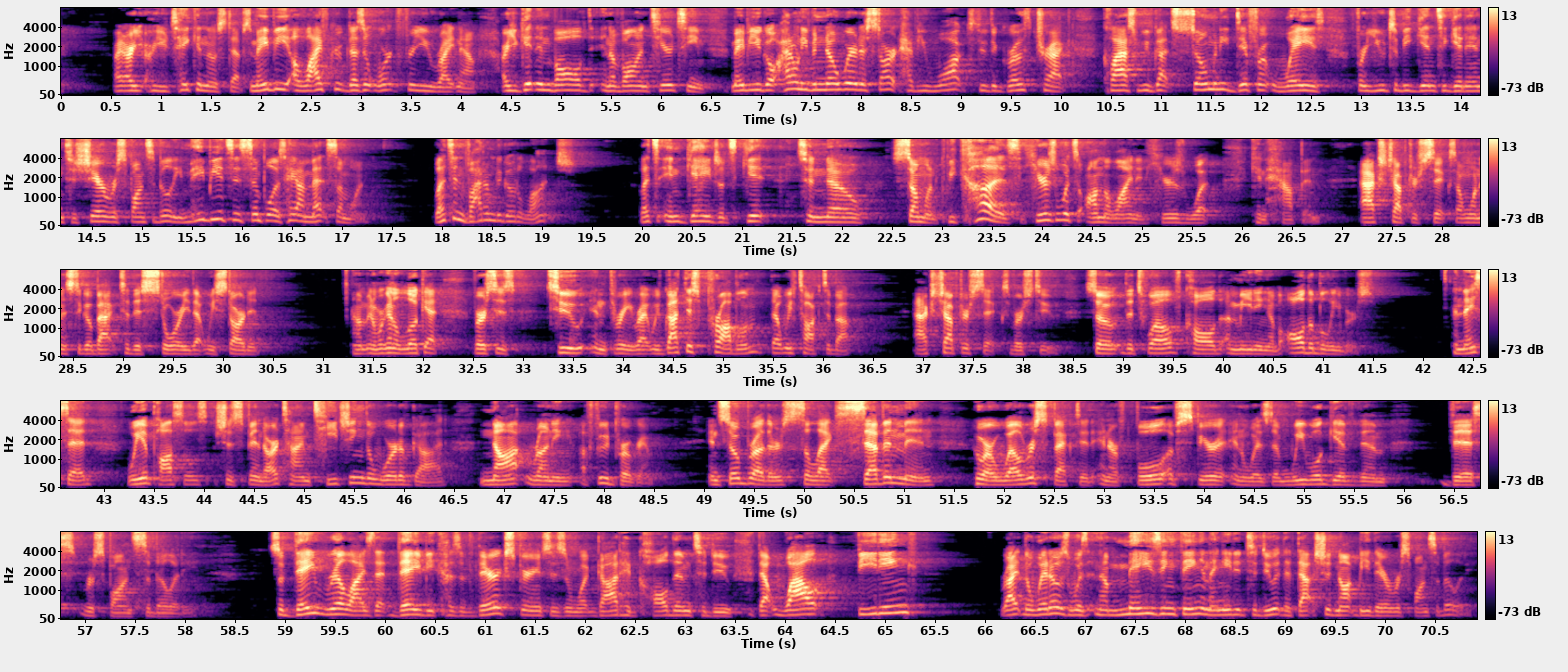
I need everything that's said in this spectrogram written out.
Right? Are, you, are you taking those steps? Maybe a life group doesn't work for you right now. Are you getting involved in a volunteer team? Maybe you go, I don't even know where to start. Have you walked through the growth track class? We've got so many different ways for you to begin to get in to share responsibility. Maybe it's as simple as, hey, I met someone. Let's invite them to go to lunch. Let's engage. Let's get to know someone because here's what's on the line and here's what can happen. Acts chapter 6. I want us to go back to this story that we started. Um, and we're going to look at verses 2 and 3, right? We've got this problem that we've talked about. Acts chapter 6, verse 2. So the 12 called a meeting of all the believers. And they said, We apostles should spend our time teaching the word of God, not running a food program. And so, brothers, select seven men who are well respected and are full of spirit and wisdom. We will give them this responsibility. So they realized that they, because of their experiences and what God had called them to do, that while feeding, right, the widows was an amazing thing and they needed to do it, that that should not be their responsibility.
